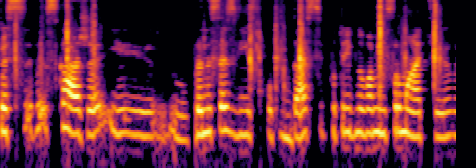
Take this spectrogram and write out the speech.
щось скаже і ну, принесе звістку, дасть потрібну вам інформацію.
